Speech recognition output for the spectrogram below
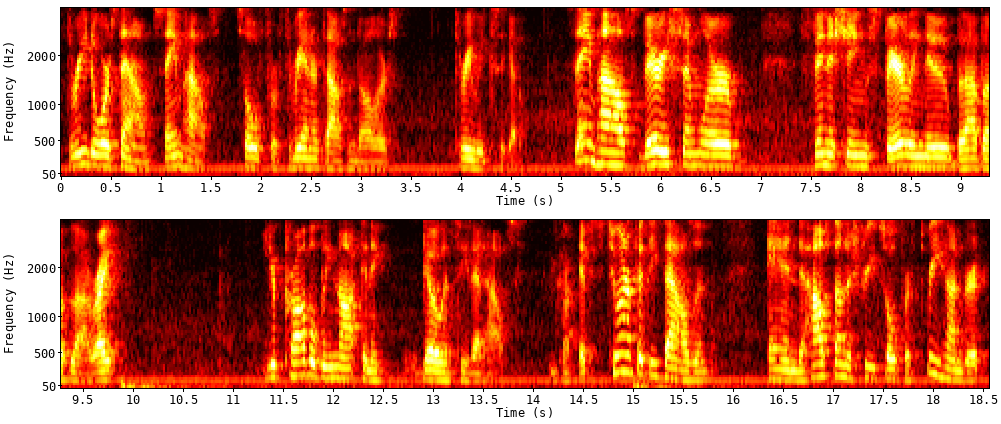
three doors down, same house, sold for three hundred thousand dollars three weeks ago. Same house, very similar finishings, fairly new, blah blah blah. Right? You're probably not going to go and see that house. Okay. If it's two hundred fifty thousand, and the house down the street sold for three hundred,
